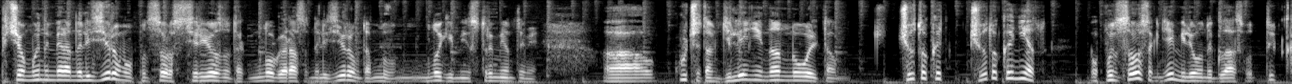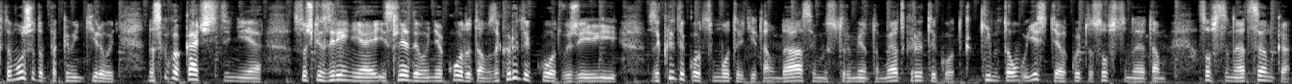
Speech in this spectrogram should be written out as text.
Причем мы, например, анализируем open source серьезно, так много раз анализируем, там, ну, многими инструментами. А, куча там делений на ноль, там, что только, что только нет. Open source, а где миллионы глаз? Вот ты как-то можешь это прокомментировать? Насколько качественнее с точки зрения исследования кода, там, закрытый код, вы же и закрытый код смотрите, там, да, своим инструментом, и открытый код. Каким-то, есть у тебя какой-то собственная, там, собственная оценка?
